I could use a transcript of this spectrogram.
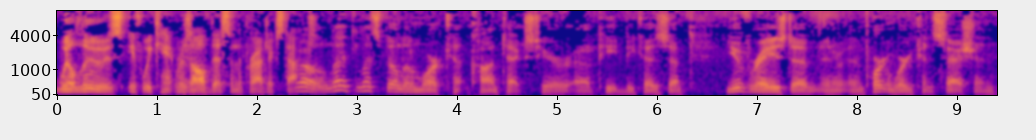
will lose if we can't resolve this and the project stops. Well, let, us build a little more co- context here, uh, Pete, because uh, you've raised a, an, an, important word, concession,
